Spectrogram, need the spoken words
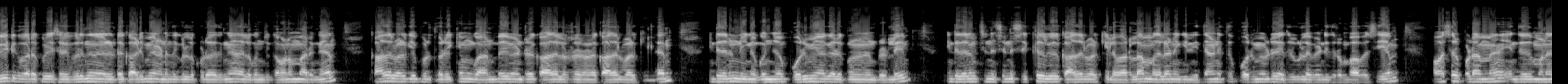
வீட்டுக்கு வரக்கூடிய சில விருந்தினர்கள்ட்ட கடுமையாக நடந்து கொள்ளக்கூடாதுங்க. அதில் கொஞ்சம் கவனமாக இருங்க. காதல் வாழ்க்கையை பொறுத்த வரைக்கும் உங்கள் அன்பை வென்ற காதலற்ற காதல் வாழ்க்கையில் இன்றைய தினம் நீங்கள் கொஞ்சம் பொறுமையாக இருக்கணும் நண்பர்களே இன்று தினம் சின்ன சின்ன சிக்கல்கள் காதல் வாழ்க்கையில் வரலாம். அதெல்லாம் நீங்கள் நிதானித்து பொறுமையோடு எதிர்கொள்ள வேண்டியது ரொம்ப அவசியம். அவசரப்படாமல் எந்த விதமான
